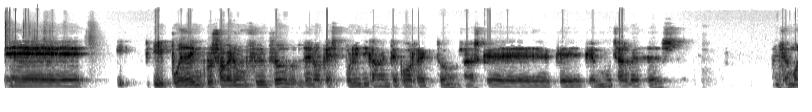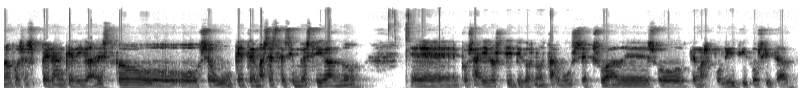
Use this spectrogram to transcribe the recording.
Eh, y, y, puede incluso haber un filtro de lo que es políticamente correcto, ¿sabes? Que, que, que muchas veces dicen, bueno, pues esperan que diga esto o, o según qué temas estés investigando, eh, pues hay los típicos, ¿no? Tabús sexuales o temas políticos y tal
